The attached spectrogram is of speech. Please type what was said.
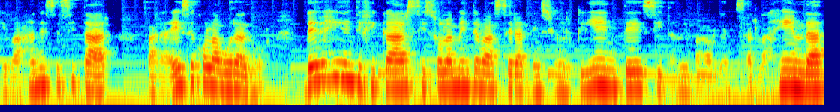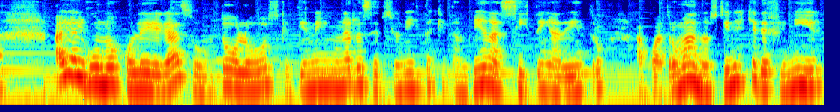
que vas a necesitar para ese colaborador. Debes identificar si solamente va a hacer atención al cliente, si también va a organizar la agenda. Hay algunos colegas odontólogos que tienen una recepcionista que también asisten adentro a cuatro manos. Tienes que definir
